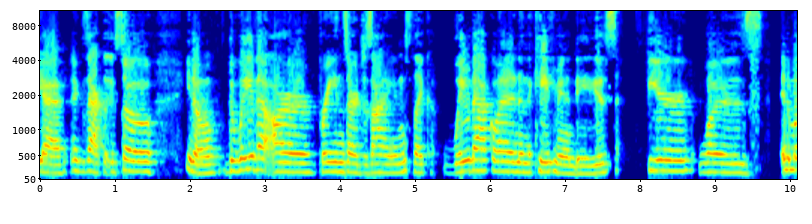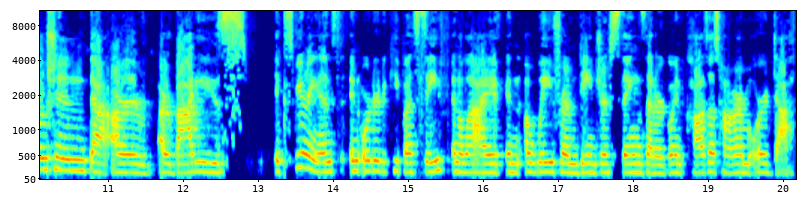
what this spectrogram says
Yeah, exactly. So, you know, the way that our brains are designed, like way back when in the caveman days, fear was an emotion that our our bodies experience in order to keep us safe and alive and away from dangerous things that are going to cause us harm or death.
